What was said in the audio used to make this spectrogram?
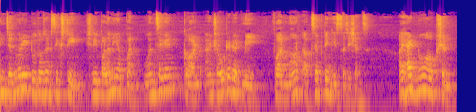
In January 2016, Sri Palaniyappan once again called and shouted at me for not accepting his suggestions. I had no option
